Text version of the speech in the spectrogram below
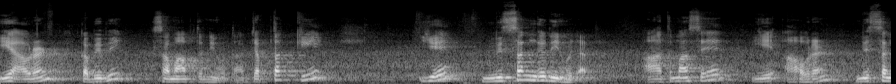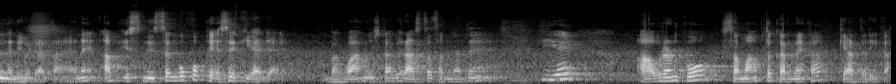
ये आवरण कभी भी समाप्त नहीं होता। जब तक कि ये निसंग नहीं हो जाता। आत्मा से ये आवरण निसंग नहीं हो जाता। है यानी अब इस निसंग को कैसे किया जाए? भगवान उसका भी रास्ता समझाते हैं कि ये आवरण को समाप्त करने का क्या तरीका?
